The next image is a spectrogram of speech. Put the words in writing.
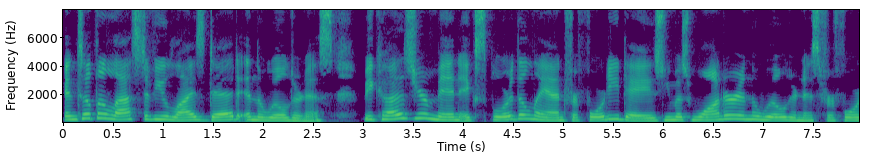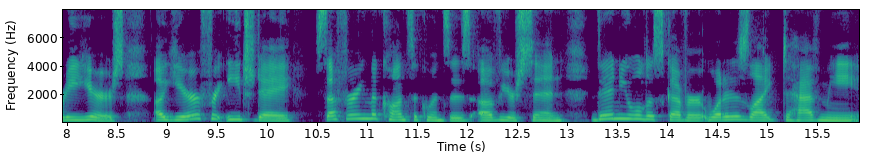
until the last of you lies dead in the wilderness. Because your men explored the land for forty days, you must wander in the wilderness for forty years, a year for each day, suffering the consequences of your sin. Then you will discover what it is like to have me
